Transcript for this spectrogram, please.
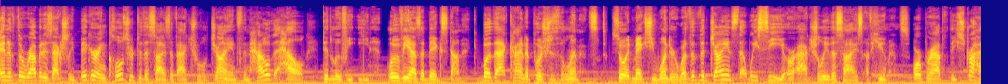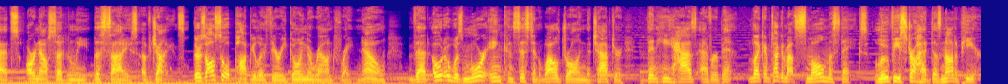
And if the rabbit is actually bigger and closer to the size of actual giants, then how the hell did Luffy eat it? Luffy has a big stomach, but that kinda pushes the limits. So it makes you wonder whether the giants that we see are actually the size of humans. Or perhaps the Straw Hats are now suddenly the size of giants. There's also a popular theory going around right now that Oda was more inconsistent while drawing the chapter than he has ever been. Like I'm talking about small mistakes. Luffy's Straw Hat does not appear.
